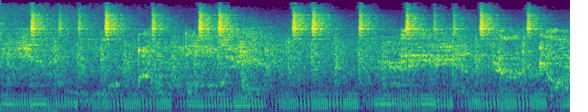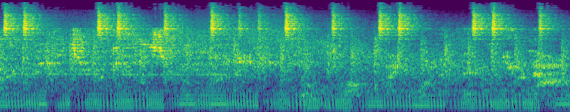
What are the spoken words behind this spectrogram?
You were completely me and your garbage. You guys were letting one know what I wanted, and you're not.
